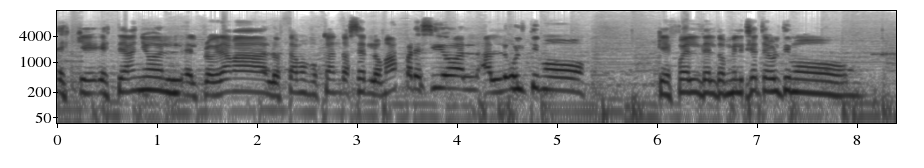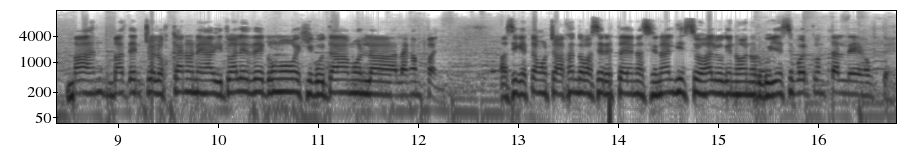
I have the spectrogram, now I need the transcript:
es que este año el, el programa lo estamos buscando hacer lo más parecido al, al último que fue el del 2017, el último más, más dentro de los cánones habituales de cómo ejecutábamos la, la campaña. Así que estamos trabajando para hacer estadio nacional y eso es algo que nos enorgullece poder contarles a ustedes.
